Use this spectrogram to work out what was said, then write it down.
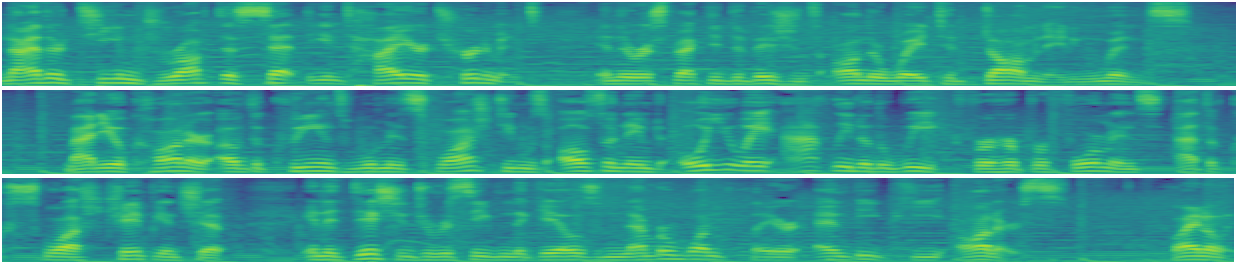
Neither team dropped a set the entire tournament in their respective divisions on their way to dominating wins. Maddie O'Connor of the Queen's women's squash team was also named OUA Athlete of the Week for her performance at the Squash Championship in addition to receiving the Gaels' number one player MVP honors. Finally,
